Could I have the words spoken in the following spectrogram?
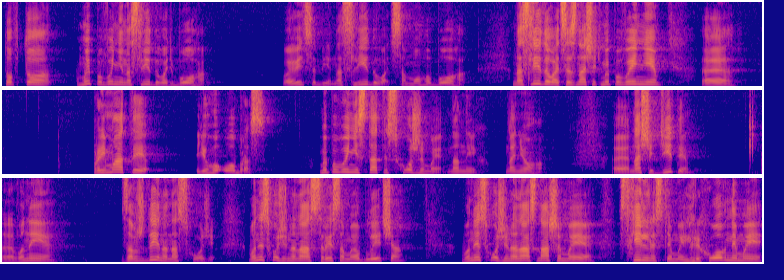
Тобто ми повинні наслідувати Бога. Уявіть собі, наслідувати самого Бога. Наслідувати це значить, ми повинні е, приймати Його образ. Ми повинні стати схожими на них, на нього. Е, наші діти, е, вони завжди на нас схожі. Вони схожі на нас рисами обличчя, вони схожі на нас нашими схильностями і гріховними,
